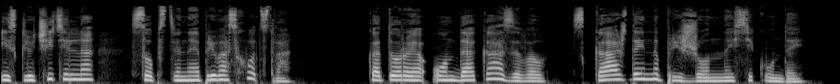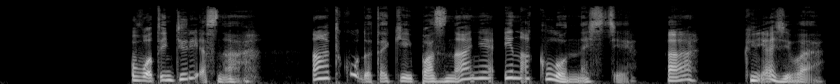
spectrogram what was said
Исключительно собственное превосходство, которое он доказывал с каждой напряженной секундой. «Вот интересно, а откуда такие познания и наклонности, а, Князева?»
